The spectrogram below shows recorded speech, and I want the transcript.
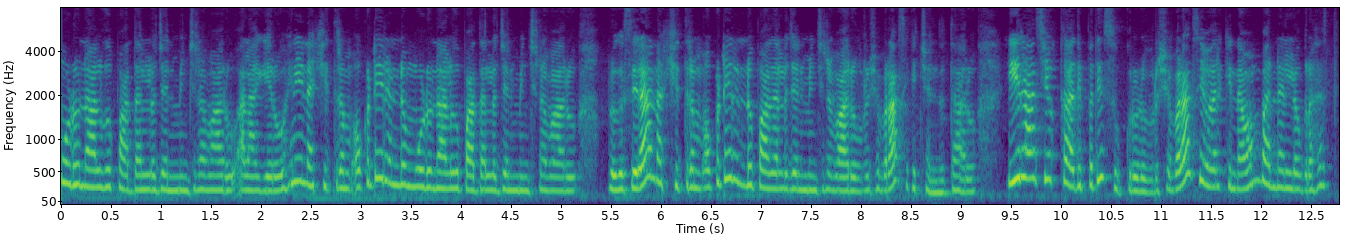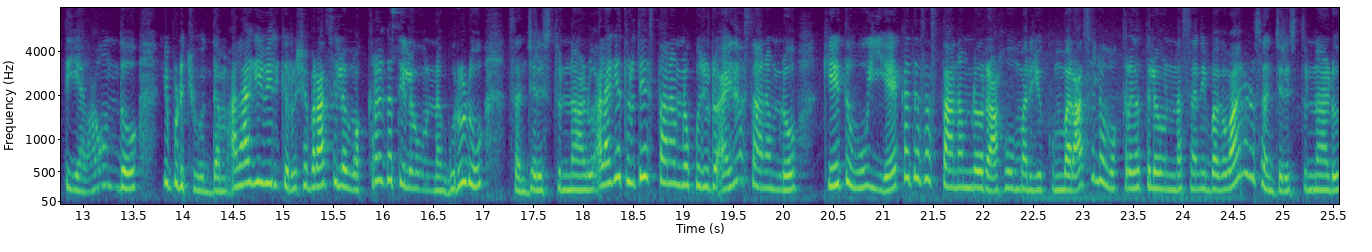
మూడు నాలుగు పాదాల్లో జన్మించిన వారు అలాగే రోహిణి నక్షత్రం ఒకటి రెండు మూడు నాలుగు పాదాల్లో జన్మించిన వారు మృగశిర నక్షత్రం ఒకటి రెండు పాదాల్లో జన్మించిన వారు వృషభరాశికి చెందుతారు. ఈ రాశి యొక్క అధిపతి శుక్రుడు. వృషభరాశి వారికి వారికి నవంబర్ నెలలో గ్రహస్థితి ఎలా ఉందో ఇప్పుడు చూద్దాం. అలాగే వీరికి వృషభరాశిలో వక్రగతిలో ఉన్న గురుడు సంచరిస్తున్నాడు. అలాగే తృతీయ స్థానంలో కుజుడు ఐదవ స్థానంలో కేతువు ఏకదశ స్థానంలో రాహు మరియు కుంభరాశిలో వక్రగతిలో ఉన్న శని భగవానుడు సంచరిస్తున్నాడు.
